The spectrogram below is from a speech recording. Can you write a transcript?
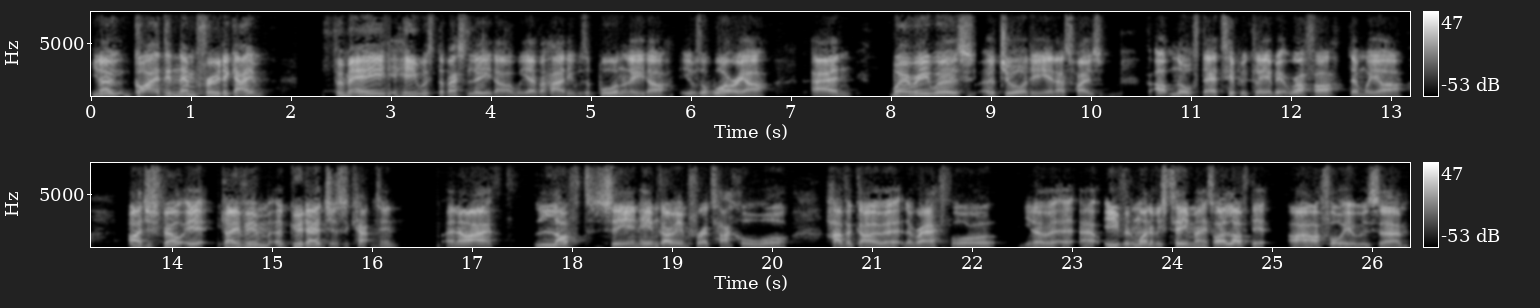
you know, guiding them through the game. For me, he was the best leader we ever had. He was a born leader. He was a warrior. And where he was a Geordie, and I suppose up north they're typically a bit rougher than we are. I just felt it gave him a good edge as a captain. And I loved seeing him go in for a tackle or have a go at the ref or you know at, at even one of his teammates. I loved it. I, I thought it was um,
